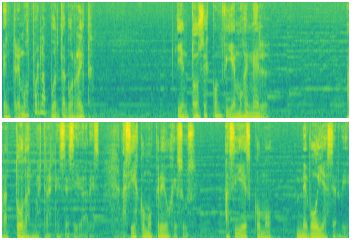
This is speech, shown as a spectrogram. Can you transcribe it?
Entremos por la puerta correcta y entonces confiemos en Él para todas nuestras necesidades. Así es como creo Jesús, así es como me voy a servir.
